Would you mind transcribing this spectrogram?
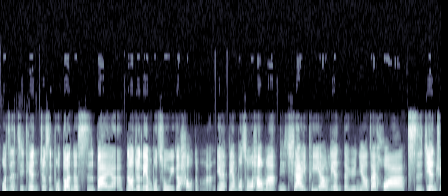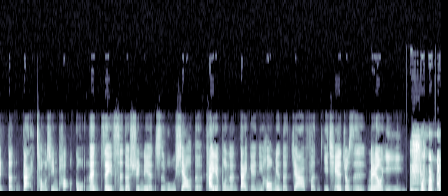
我这几天就是不断的失败啊，然后就练不出一个好的马，因为练不出好马，你下一批要练，等于你要再花时间去等待，重新跑过，那你这一次的训练是无效的，它也不能带给你后面的加分，一切就是没有意义。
